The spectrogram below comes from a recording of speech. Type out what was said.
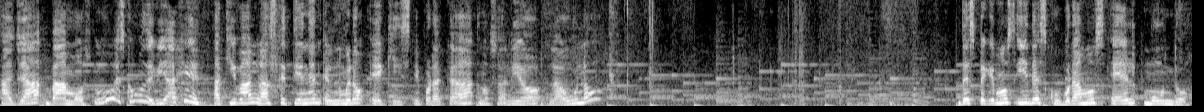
Allá vamos. ¡Uh! Es como de viaje. Aquí van las que tienen el número X. Y por acá nos salió la 1. Despeguemos y descubramos el mundo.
